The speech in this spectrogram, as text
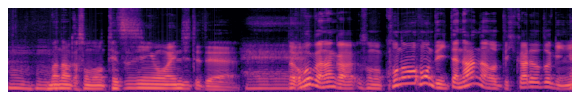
な、うんうん。まあなんかその鉄人を演じてて。だから僕はなんかそのこの本って一体何なのって聞かれた時に、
